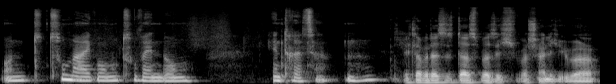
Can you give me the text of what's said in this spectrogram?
und Zuneigung, Zuwendung, Interesse. Mhm. Ich glaube, das ist das, was ich wahrscheinlich über,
